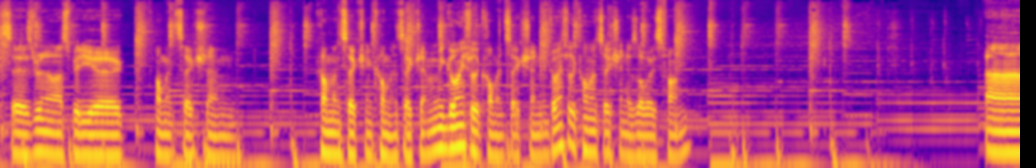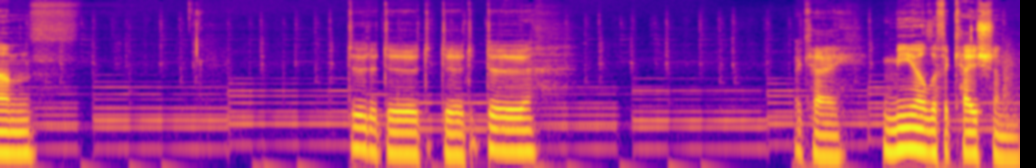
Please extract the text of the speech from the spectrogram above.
says really nice video. Comment section. Comment section, comment section. I mean, going through the comment section. Going through the comment section is always fun. Um. Okay. Mealification.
